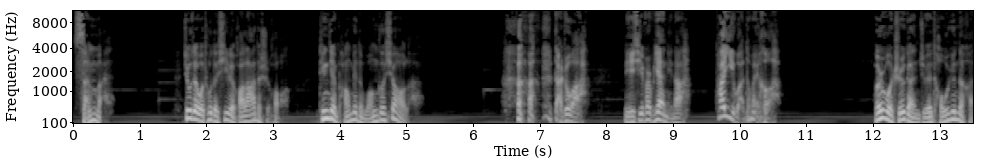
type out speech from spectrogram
三碗。就在我吐的稀里哗啦的时候，听见旁边的王哥笑了：“哈哈，大柱啊，你媳妇骗你呢，她一碗都没喝。”而我只感觉头晕的很，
